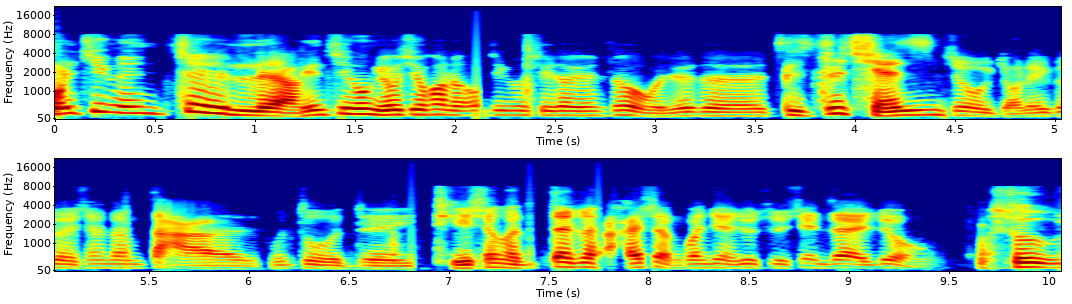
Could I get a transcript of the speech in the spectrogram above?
维京人这两年进攻游戏换了进攻协调员之后，我觉得比之前就有了一个相当大幅度的提升啊。但是还是很关键，就是现在这种数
